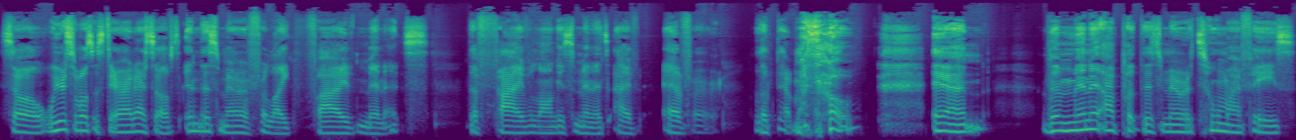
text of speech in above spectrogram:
So we were supposed to stare at ourselves in this mirror for like five minutes the five longest minutes i've ever looked at myself. And the minute i put this mirror to my face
